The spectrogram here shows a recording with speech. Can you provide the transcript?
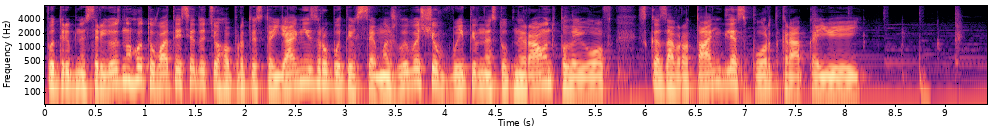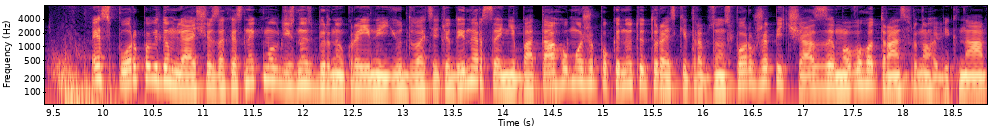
Потрібно серйозно готуватися до цього протистояння і зробити все можливе, щоб вийти в наступний раунд плей-офф, сказав Ротань для sport.ua. Еспор повідомляє, що захисник молодіжної збірної України Ю-21 Арсеній Батагу може покинути турецький Трабзонспор вже під час зимового трансферного вікна.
